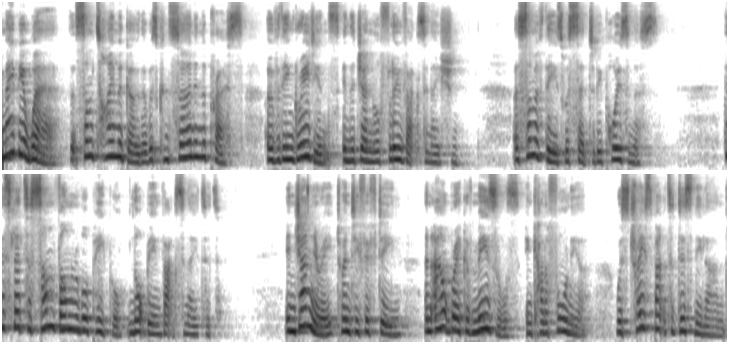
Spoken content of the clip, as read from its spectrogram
may be aware that some time ago there was concern in the press over the ingredients in the general flu vaccination, as some of these were said to be poisonous. This led to some vulnerable people not being vaccinated. In January 2015, an outbreak of measles in California was traced back to Disneyland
